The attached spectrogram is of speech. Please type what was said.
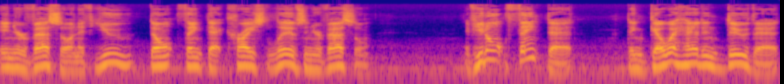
in your vessel, and if you don't think that Christ lives in your vessel, if you don't think that, then go ahead and do that.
